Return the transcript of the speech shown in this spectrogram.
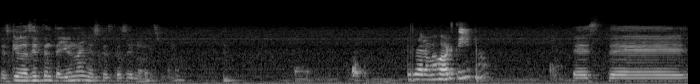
Es que iba a decir 31 años, que es casi lo mismo, ¿no? Pues a lo mejor sí, ¿no? Este.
